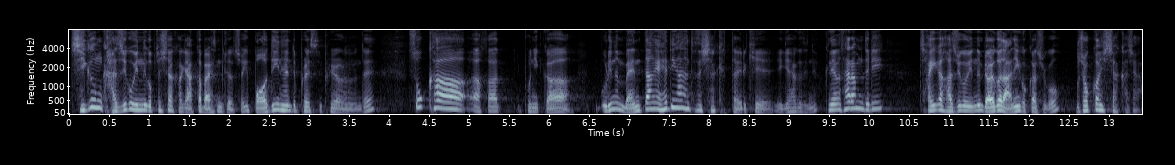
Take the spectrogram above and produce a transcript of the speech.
지금 가지고 있는 것부터 시작하게 아까 말씀드렸죠. 이 bird in hand principle이라고 그러는데 쏘카 아까 보니까 우리는 맨 땅에 헤딩하는 데서 시작했다 이렇게 얘기하거든요. 그냥 사람들이 자기가 가지고 있는 별것 아닌 것 가지고 무조건 시작하자.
